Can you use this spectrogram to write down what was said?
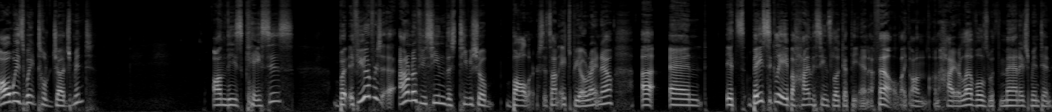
always wait till judgment on these cases. But if you ever, I don't know if you've seen this TV show Ballers. It's on HBO right now, uh, and it's basically a behind the scenes look at the NFL, like on on higher levels with management and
